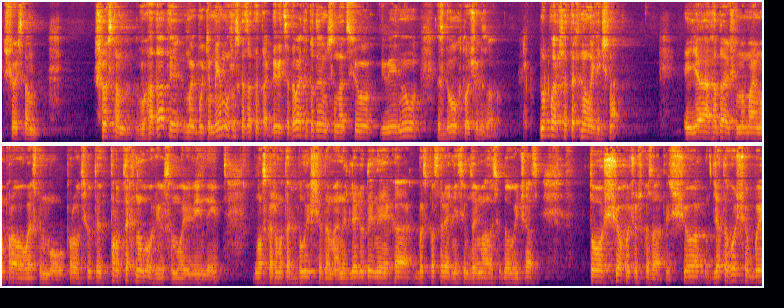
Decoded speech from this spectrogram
щось там. Щось там вгадати в майбутньому, я можу сказати так. Дивіться, давайте подивимося на цю війну з двох точок зору. Ну, перше, технологічна. Я гадаю, що ми маємо право вести мову про цю про технологію самої війни. Ну, скажімо так, ближче до мене для людини, яка безпосередньо цим займалася довгий час. То що хочу сказати, що для того, щоб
